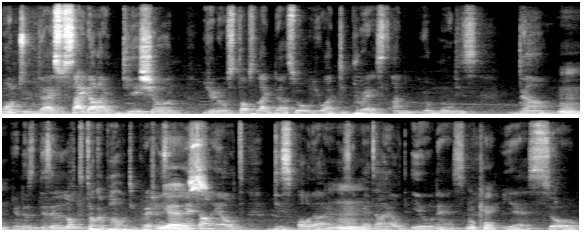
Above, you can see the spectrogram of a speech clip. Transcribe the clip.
want to die suicidal ideation you know stuff like that so you are depressed and your mood is down Mm. you know there's, there's a lot to talk about depression it's Yes. a mental health disorder it's a Mm. mental health illness Okay. Yes, so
